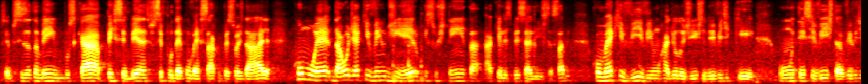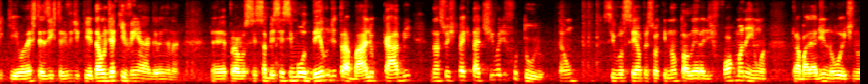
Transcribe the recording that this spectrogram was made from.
Você precisa também buscar perceber, né? se você puder conversar com pessoas da área, como é, da onde é que vem o dinheiro que sustenta aquele especialista, sabe? Como é que vive um radiologista, vive de quê? Um intensivista vive de quê? Um anestesista vive de quê? Da onde é que vem a grana? É, para você saber se esse modelo de trabalho cabe na sua expectativa de futuro. Então, se você é uma pessoa que não tolera de forma nenhuma trabalhar de noite, não,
